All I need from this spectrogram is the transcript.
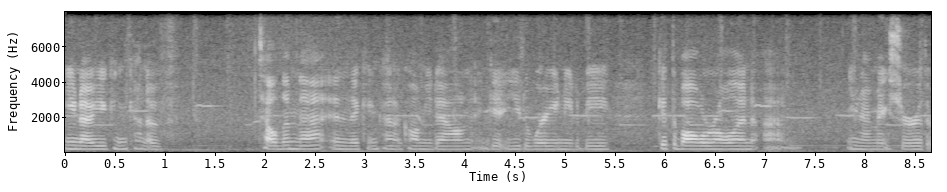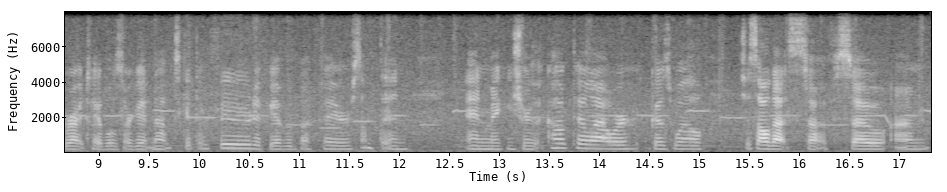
you know, you can kind of tell them that and they can kind of calm you down and get you to where you need to be, get the ball rolling. Um, you know, make sure the right tables are getting up to get their food if you have a buffet or something, and making sure that cocktail hour goes well, just all that stuff. So, um,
